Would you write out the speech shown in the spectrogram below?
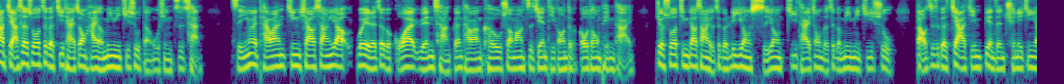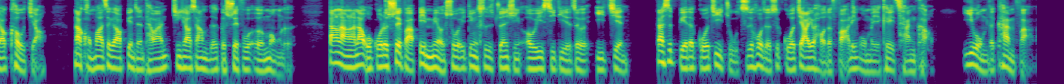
那假设说这个机台中含有秘密技术等无形资产，只因为台湾经销商要为了这个国外原厂跟台湾客户双方之间提供这个沟通平台，就说经销商有这个利用使用机台中的这个秘密技术，导致这个价金变成权利金要扣缴，那恐怕这个要变成台湾经销商的这个税负噩梦了。当然了，那我国的税法并没有说一定是遵循 OECD 的这个意见。但是别的国际组织或者是国家有好的法令，我们也可以参考。依我们的看法，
